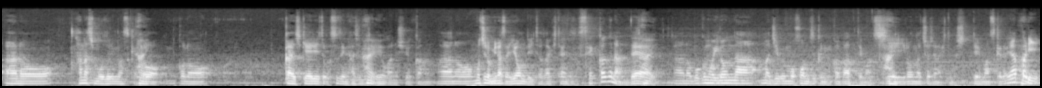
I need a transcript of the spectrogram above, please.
あの話戻りますけど、はこの外資系エリートがすでに始めてはい。るヨガの習慣、あのもちろん皆さん読んでいただきたいんですけどせっかくなんで、はい。あの僕もいろんな、まあ、自分も本作りに関わってますし、はい。い、ろんな著者の人も知っていますけどやっぱり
